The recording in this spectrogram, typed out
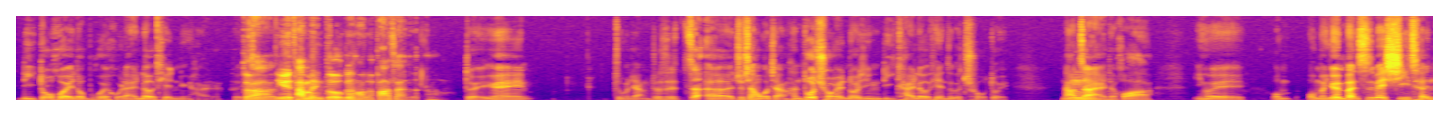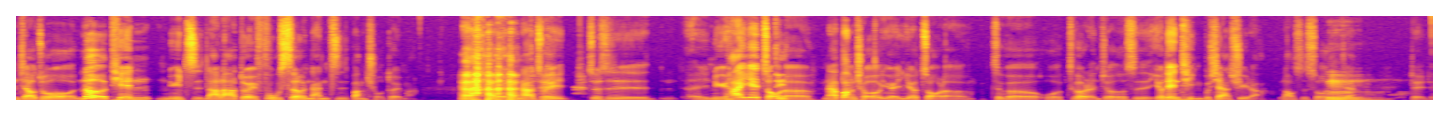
李多惠都不会回来乐天女孩了。对啊，因为他们都有更好的发展了。对，因为怎么讲，就是在呃，就像我讲，很多球员都已经离开乐天这个球队。那再来的话，因为我们我们原本是被戏称叫做乐天女子啦啦队附设男子棒球队嘛。对，那所以就是呃，女孩也走了，那棒球员也走了，这个我个人就是有点挺不下去了。老实说是这样。嗯，对对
